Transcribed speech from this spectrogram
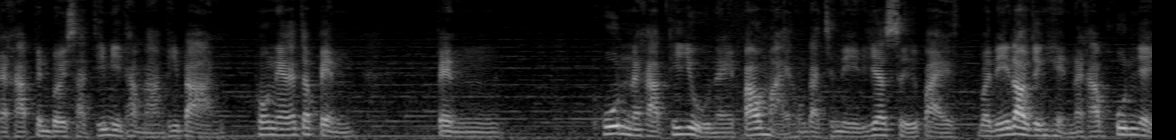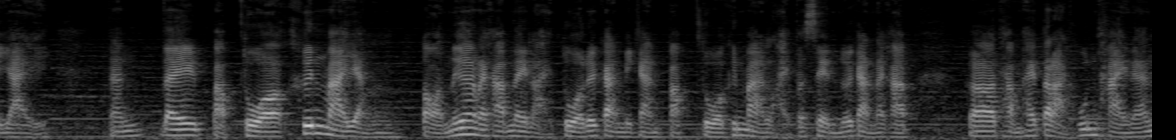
นะครับ เป็นบริษัทที่มีธรรมาภิบาล พวกนี้ก็จะเป็นเป็นหุ้นนะครับที่อยู่ในเป้าหมายของดัชนีที่จะซื้อไป วันนี้เราจึงเห็นนะครับหุ้นใหญ่ ๆ นั้นได้ปรับตัวขึ้นมาอย่างต่อเนื่องนะครับ ในหลายตัวด้วยกันมีการปรับตัวขึ้นมาหลายเปอร์เซ็นต์ด้วยกันนะครับ ก็ทำให้ตลาดหุ้นไทยนั้น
